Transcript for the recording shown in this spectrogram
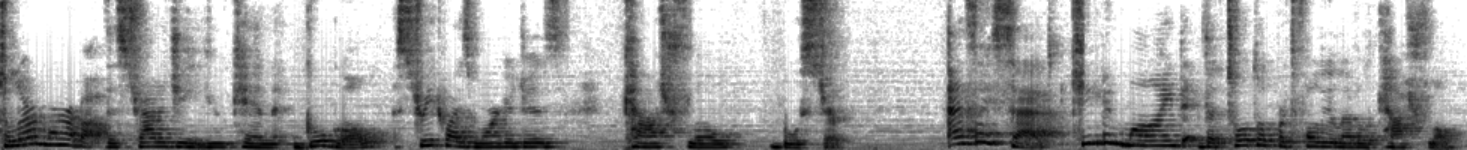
To learn more about this strategy, you can Google Streetwise Mortgages Cash Flow Booster. As I said, keep in mind the total portfolio level cash flow.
